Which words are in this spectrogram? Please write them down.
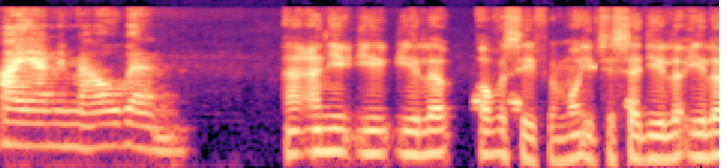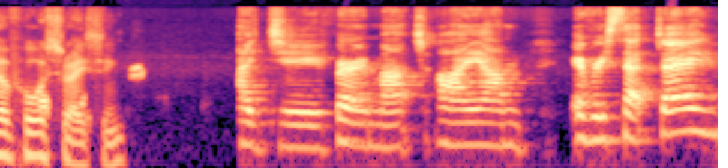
I am in Melbourne. And you, you, you love, obviously, from what you've just said, you, lo- you love horse racing. I do very much. I um every Saturday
